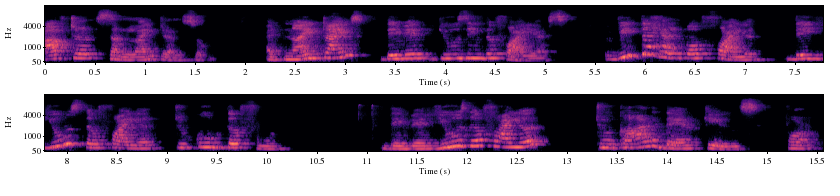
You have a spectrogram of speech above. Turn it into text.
after sunlight also. At night times, they were using the fires. With the help of fire, they use the fire to cook the food. They were use the fire to guard their caves for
